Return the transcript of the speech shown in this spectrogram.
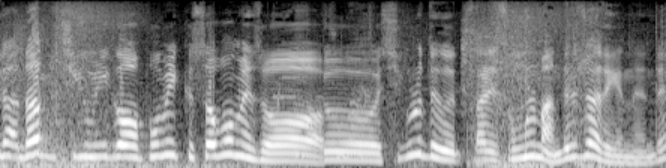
나, 나도 지금 이거 보메이크 써보면서 그 시그루드 빨리 성물 만들어줘야 되겠는데?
